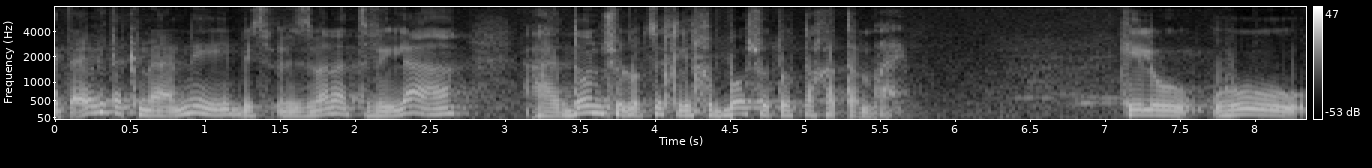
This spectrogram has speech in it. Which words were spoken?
את העבד הכנעני, בזמן הטבילה, האדון שלו צריך לכבוש אותו תחת המים. כאילו, הוא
